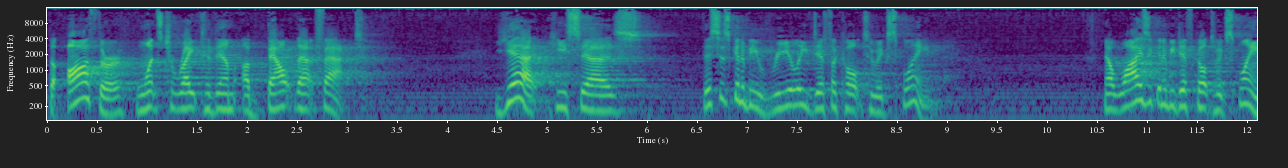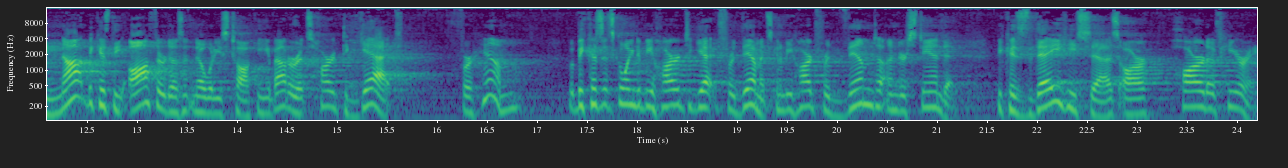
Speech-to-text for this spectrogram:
the author wants to write to them about that fact. Yet, he says, this is going to be really difficult to explain. Now, why is it going to be difficult to explain? Not because the author doesn't know what he's talking about or it's hard to get for him, but because it's going to be hard to get for them. It's going to be hard for them to understand it. Because they, he says, are hard of hearing.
